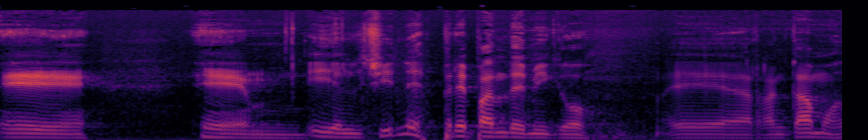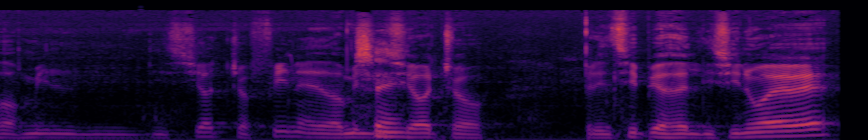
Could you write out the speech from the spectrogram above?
Eh, Em, y el gin es prepandémico. Eh, arrancamos 2018, fines de 2018. principios del 19.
